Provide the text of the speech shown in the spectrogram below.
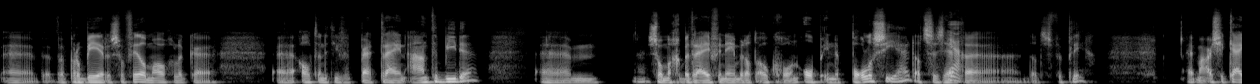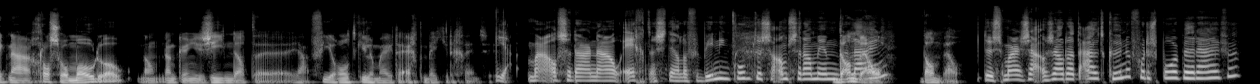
uh, we, proberen zoveel mogelijk uh, alternatieven per trein aan te bieden. Um, sommige bedrijven nemen dat ook gewoon op in de policy. Hè, dat ze zeggen ja. dat is verplicht. Maar als je kijkt naar grosso modo, dan, dan kun je zien dat uh, ja, 400 kilometer echt een beetje de grens is. Ja, maar als er daar nou echt een snelle verbinding komt tussen Amsterdam en dan Berlijn? Wel, dan wel. Dus, maar zou, zou dat uit kunnen voor de spoorbedrijven?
